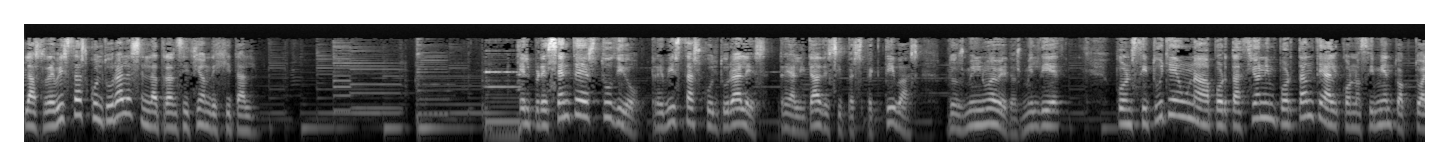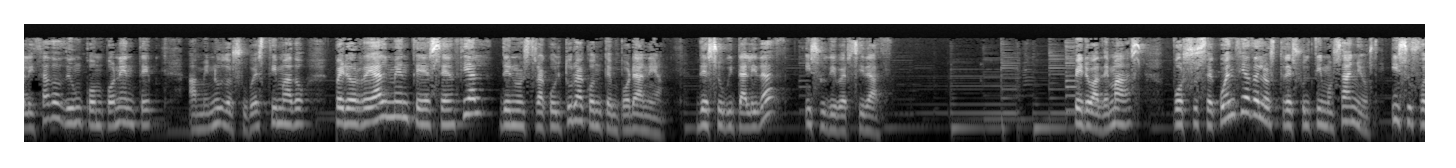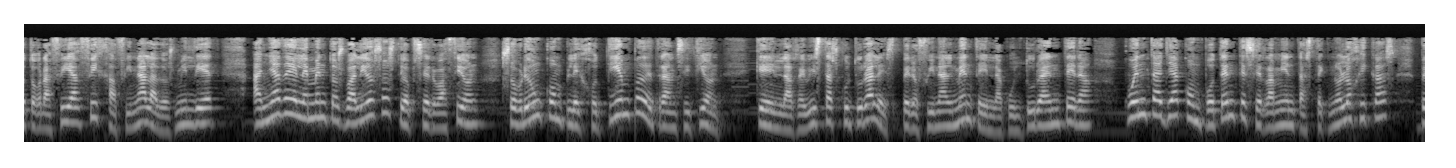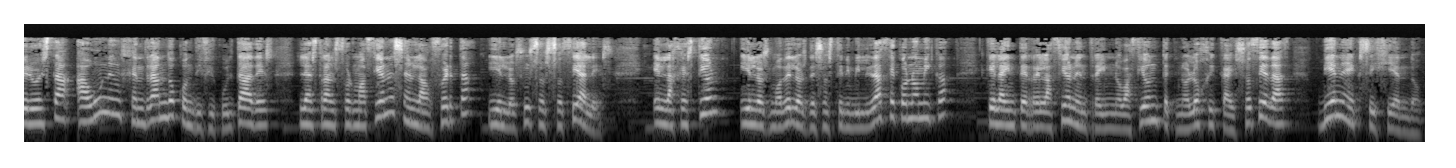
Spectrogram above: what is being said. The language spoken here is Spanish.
Las revistas culturales en la transición digital. El presente estudio Revistas Culturales, Realidades y Perspectivas 2009-2010 constituye una aportación importante al conocimiento actualizado de un componente, a menudo subestimado, pero realmente esencial de nuestra cultura contemporánea, de su vitalidad y su diversidad. Pero además, por su secuencia de los tres últimos años y su fotografía fija final a 2010, añade elementos valiosos de observación sobre un complejo tiempo de transición que en las revistas culturales, pero finalmente en la cultura entera, cuenta ya con potentes herramientas tecnológicas, pero está aún engendrando con dificultades las transformaciones en la oferta y en los usos sociales, en la gestión y en los modelos de sostenibilidad económica que la interrelación entre innovación tecnológica y sociedad viene exigiendo.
